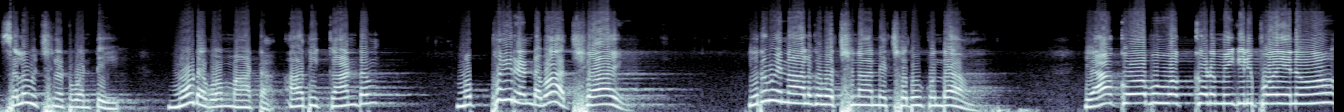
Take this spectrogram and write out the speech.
సెలవు ఇచ్చినటువంటి మూడవ మాట. ఆది కాండం ముప్పై రెండవ అధ్యాయం. ఇరవై నాలుగు వచనాన్ని చదువుకుందాం. యాకోబు ఒక్కడు మిగిలిపోయాను.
